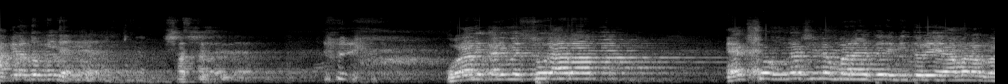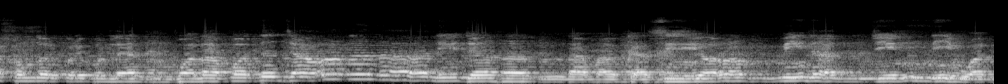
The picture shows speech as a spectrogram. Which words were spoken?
আখেরা তো কি দেন? শাস্তি দেন। কোরআনে কারিমে সূরা আরাফ একশো উনাশি নম্বর আয়াতের ভিতরে আমার আল্লাহ সুন্দর করে বললেন বলা পদ জানি জাহান্নামা কাসীরাম মিনাল জিন্নি ওয়াল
